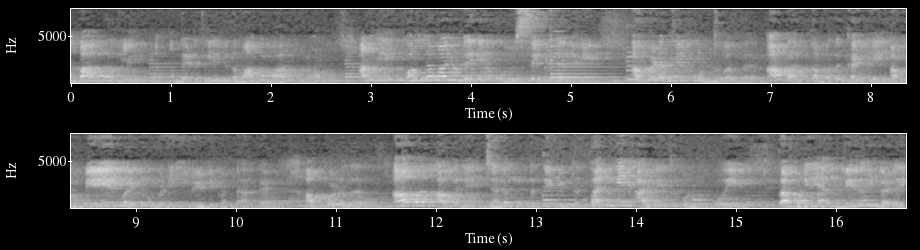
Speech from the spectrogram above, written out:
അന്താകങ്ങളെ അന്തേട്ടത്തിൽ വിധമാക്ക പാർക്കണം അങ്ങനെ കൊണ്ടമാരുടെ ഒരു സെവിടനെ அவ்விடத்தில் கொண்டு வந்து அவர் தமது கையை அவன் மேல் வைக்கும்படி வேண்டிக் கொண்டார்கள் அப்பொழுது அவர் அவனை ஜனக்கூட்டத்தை விட்டு தனியே அழைத்து கொண்டு போய் தம்முடைய விரல்களை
